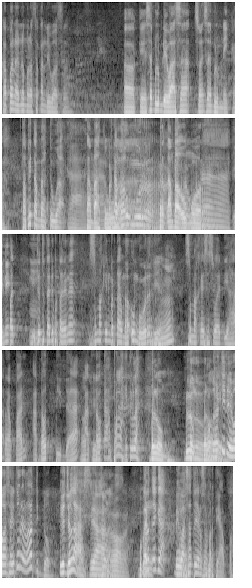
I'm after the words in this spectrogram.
Kapan Anda merasakan dewasa? Oke, saya belum dewasa, soalnya saya belum menikah. Tapi tambah tua kan. Tambah tua. Bertambah umur. Bertambah umur. Nah, Ini- pa- itu tuh tadi pertanyaannya semakin bertambah umur, Iya. semakin sesuai di harapan atau tidak Oke. atau apalah itulah. Belum. Belum. Belum. Oke. Berarti dewasa itu relatif dong. Ya jelas ya. Jelas. Oh. Bukan- Menurut Ega, dewasa tuh yang seperti apa?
